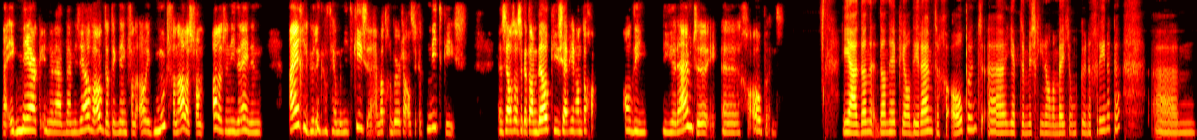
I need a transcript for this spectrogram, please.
nou, ik merk inderdaad bij mezelf ook dat ik denk van, oh, ik moet van alles, van alles en iedereen. En eigenlijk wil ik dat helemaal niet kiezen. En wat gebeurt er als ik het niet kies? En zelfs als ik het dan wel kies, heb je dan toch al die, die ruimte uh, geopend. Ja, dan, dan heb je al die ruimte geopend. Uh, je hebt er misschien al een beetje om kunnen grinniken. Um,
